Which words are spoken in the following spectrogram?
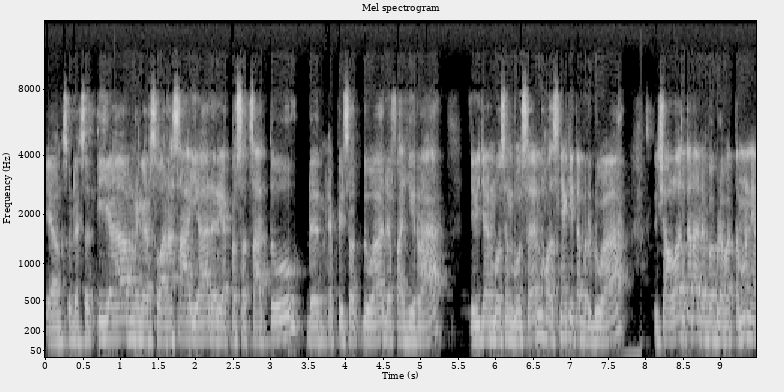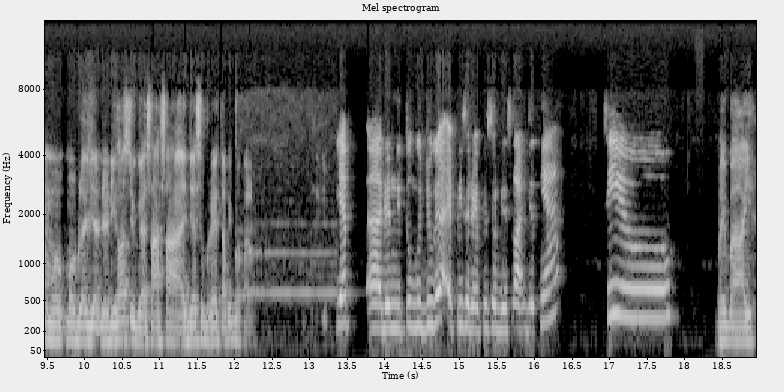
yang sudah setia mendengar suara saya dari episode 1 dan episode 2 ada Fahira Jadi jangan bosan-bosan, hostnya kita berdua. Insya Allah ntar ada beberapa temen yang mau, mau belajar jadi host juga sah-sah aja sebenarnya, tapi bakal. Uh, dan ditunggu juga episode-episode selanjutnya. See you. Bye-bye.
